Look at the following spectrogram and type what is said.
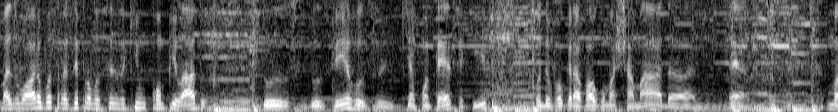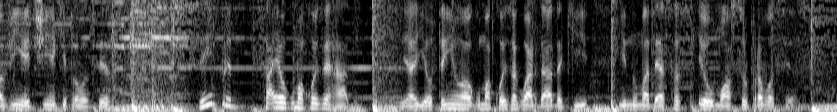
Mas uma hora eu vou trazer para vocês aqui um compilado dos, dos erros que acontece aqui quando eu vou gravar alguma chamada, né? Uma vinhetinha aqui para vocês. Sempre sai alguma coisa errada. E aí eu tenho alguma coisa guardada aqui e numa dessas eu mostro para vocês.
